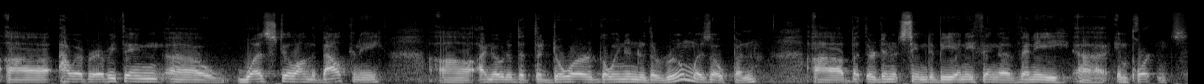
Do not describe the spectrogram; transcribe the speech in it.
Uh, however, everything uh, was still on the balcony. Uh, I noted that the door going into the room was open, uh, but there didn't seem to be anything of any uh, importance.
